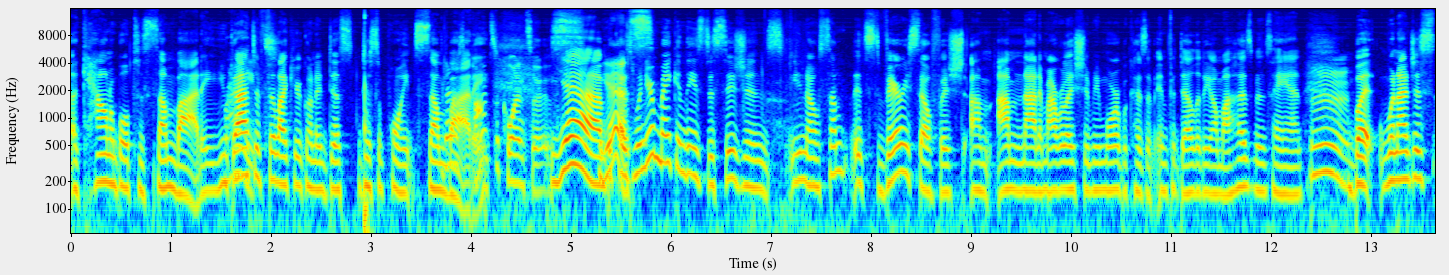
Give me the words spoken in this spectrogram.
accountable to somebody. You got to feel like you're going to dis- disappoint There's somebody. consequences. Yeah, because Yes. when you're making these decisions, you know, some it's very selfish. I'm I'm not in my relationship anymore because of infidelity on my husband's hand. Mm. But when I just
